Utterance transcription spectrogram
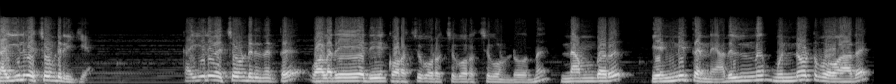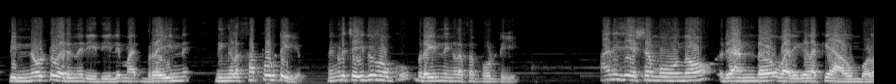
കയ്യിൽ വെച്ചുകൊണ്ടിരിക്കുക കയ്യിൽ വെച്ചുകൊണ്ടിരുന്നിട്ട് വളരെയധികം കുറച്ച് കുറച്ച് കുറച്ച് കൊണ്ടുവന്ന് നമ്പർ എണ്ണി തന്നെ അതിൽ നിന്ന് മുന്നോട്ട് പോകാതെ പിന്നോട്ട് വരുന്ന രീതിയിൽ ബ്രെയിൻ നിങ്ങളെ സപ്പോർട്ട് ചെയ്യും. നിങ്ങൾ ചെയ്തു നോക്കൂ ബ്രെയിൻ നിങ്ങളെ സപ്പോർട്ട് ചെയ്യും. അതിനുശേഷം മൂന്നോ രണ്ടോ വരികളൊക്കെ ആകുമ്പോൾ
